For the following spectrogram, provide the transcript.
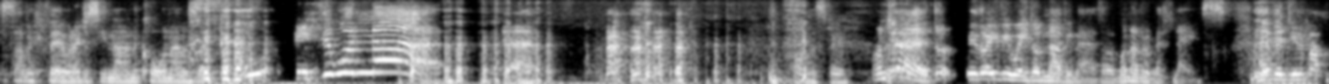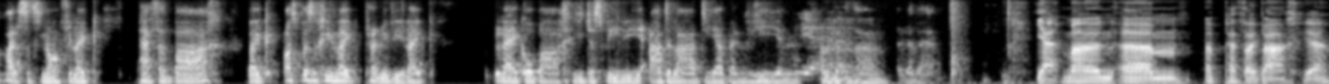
safell fe, when I just seen that in the corner, I was like, beth yw hwnna? yeah honestly. Ond ie, bydd rhaid fi weid o'n na fi'n meddwl, mae hwnna'n rhywbeth neis. Yeah. Hefyd, fi'n y fath o person sy'n offi like, pethau bach. Like, os bys chi'n like, prynu fi like, Lego bach, i just fi fi adeiladu ar ben fi yn yeah. I would yn y fe. Ie, mae'n um, y pethau bach, ie. Yeah.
